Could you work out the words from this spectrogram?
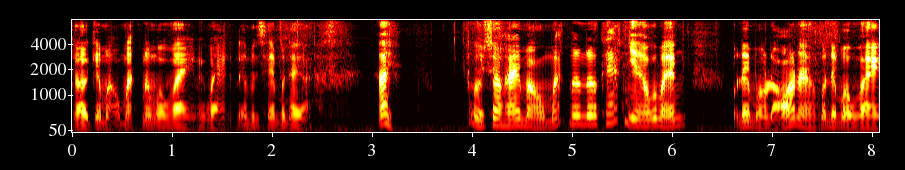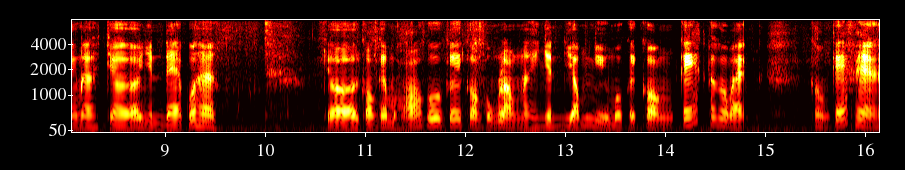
Rồi cái màu mắt nó màu vàng nè các bạn. Để mình xem bên đây à ơi ôi, sao hai màu mắt nó nó khác nhau các bạn? Bên đây màu đỏ nè bên đây màu vàng nè. Trời ơi, nhìn đẹp quá ha. Trời ơi, còn cái mỏ của cái con khủng long này nhìn giống như một cái con két đó các bạn. Con két ha.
